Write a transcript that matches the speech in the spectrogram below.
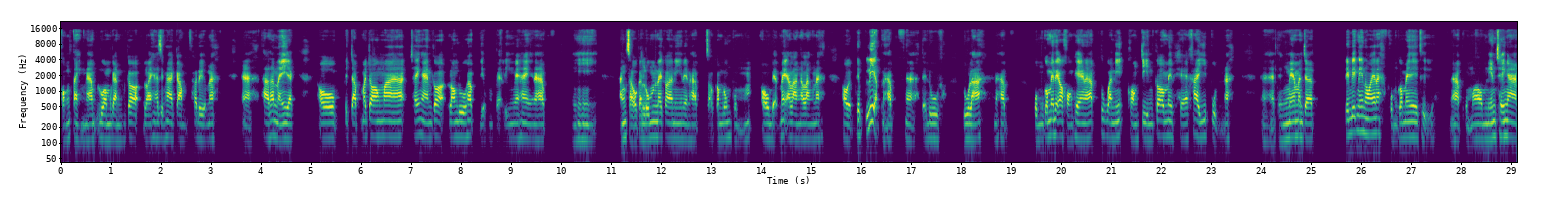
ของแต่งนะครับรวมกันก็ร้อยห้าสิบห้ากรัมเท่าเดิมนะอ่าถ้าท่านไหนอยากเอาไปจับมาจองมาใช้งานก็ลองดูครับ เดี๋ยวผมแปะลิงก์ไว้ให้นะครับนี่ทั้งเสากันล้มและก็อันนี้เลยนะครับ เสากันล้มผมเอาแบบไม่อลังอลังนะ เอาแบบเรียบๆนะครับอ่าแต่ดูดูละนะครับ ผมก็ไม่ได้เอาของแพงนะครับ ทุกวันนี้ของจีนก็ไม่แพ้ค่ายญี่ปุ่นนะอ่าถึงแม้มันจะเล็กๆน้อยๆนะ ผมก็ไม่ได้ถือนะครับ ผมเอาเน้นใช้งาน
